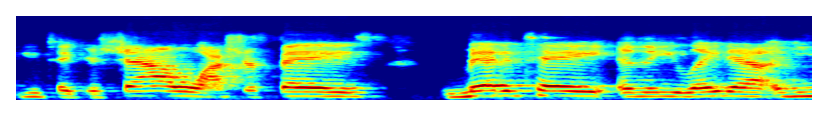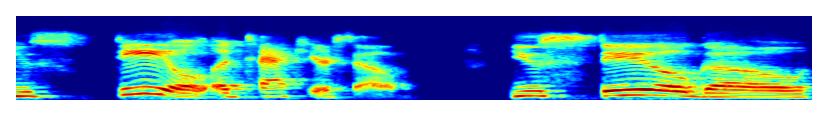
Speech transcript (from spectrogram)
You take your shower, wash your face, meditate, and then you lay down and you still attack yourself. You still go,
